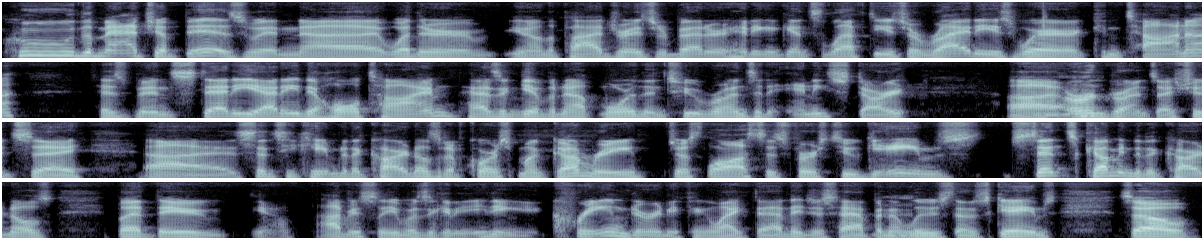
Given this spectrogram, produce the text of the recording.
who the matchup is when uh, whether you know the Padres are better hitting against lefties or righties. Where Quintana has been steady Eddie the whole time, hasn't given up more than two runs in any start, uh, Mhm. earned runs, I should say, uh, since he came to the Cardinals. And of course, Montgomery just lost his first two games since coming to the Cardinals. But they, you know, obviously he wasn't going to get creamed or anything like that. They just happened Mhm. to lose those games. So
